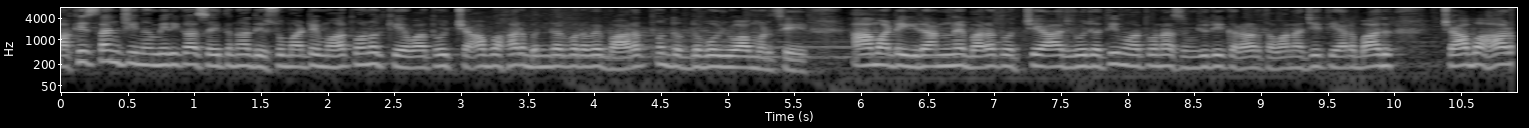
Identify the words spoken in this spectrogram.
પાકિસ્તાન, ચીન, અમેરિકા સહિતના દેશો માટે મહત્વનો કહેવાતો ચાબહાર બંદર પર હવે ભારતનો દબદબો જોવા મળશે. આ માટે ઈરાન અને ભારત વચ્ચે આજ રોજ અતિ મહત્વના સમજૂતી કરાર થવાના છે. ત્યારબાદ ચાબહાર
